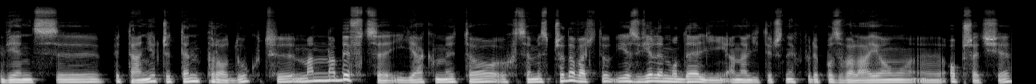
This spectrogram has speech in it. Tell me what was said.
Więc y, pytanie, czy ten produkt y, ma nabywcę i jak my to chcemy sprzedawać. To jest wiele modeli analitycznych, które pozwalają oprzeć się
